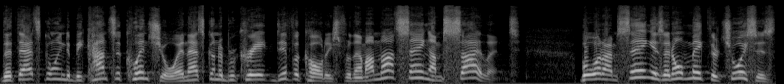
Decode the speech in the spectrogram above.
that that's going to be consequential and that's going to create difficulties for them. I'm not saying I'm silent. But what I'm saying is I don't make their choices.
